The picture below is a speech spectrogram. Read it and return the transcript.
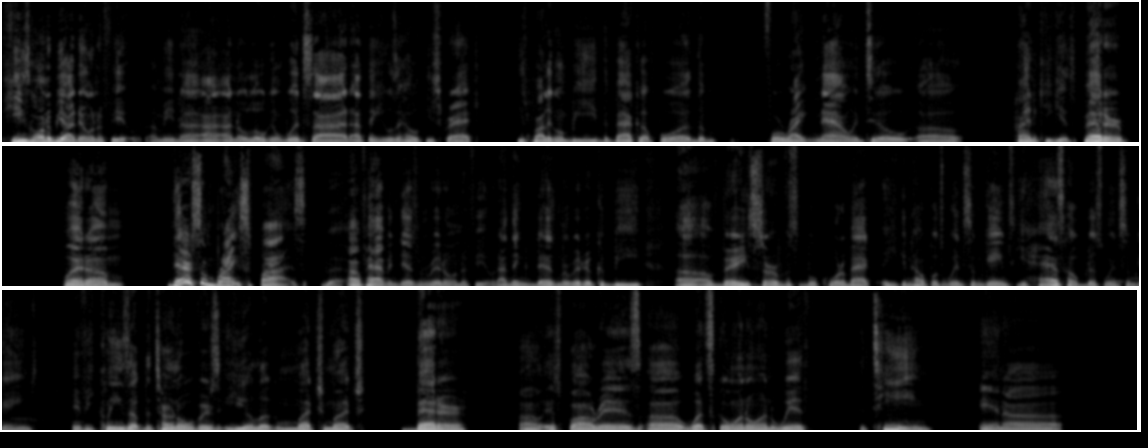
he's going to be out there on the field. I mean, I, I know Logan Woodside. I think he was a healthy scratch. He's probably going to be the backup for the for right now until uh Heinicke gets better. But um, there are some bright spots of having Desmond Ridder on the field. I think Desmond Ridder could be uh, a very serviceable quarterback. He can help us win some games. He has helped us win some games. If he cleans up the turnovers, he'll look much much better uh, as far as uh, what's going on with the team, and uh,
